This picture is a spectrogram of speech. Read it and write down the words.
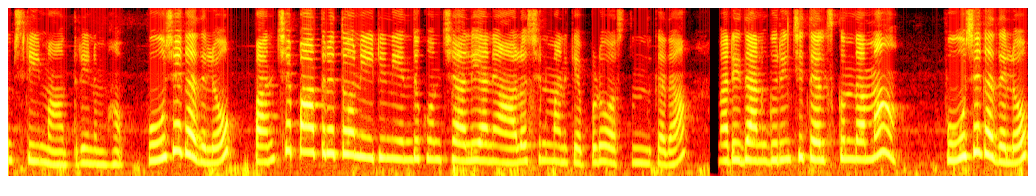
ఓం శ్రీ మాత్రే నమ. పూజ గదిలో పంచపాత్రతో నీటిని ఎందుకు ఉంచాలి అనే ఆలోచన మనకి ఎప్పుడు వస్తుంది కదా? మరి దాని గురించి తెలుసుకుందామా? పూజ గదిలో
